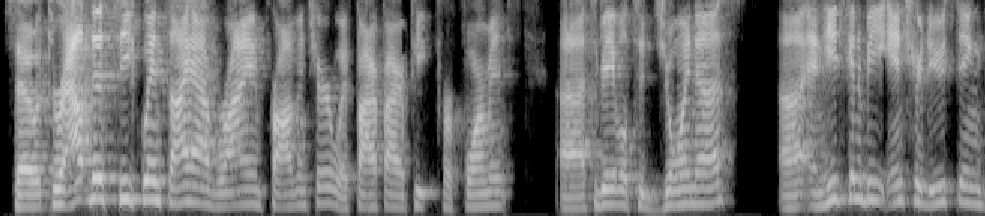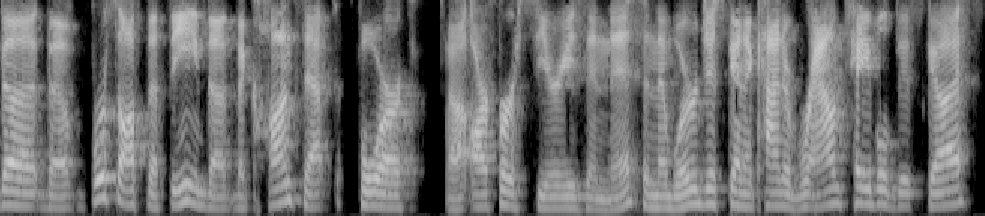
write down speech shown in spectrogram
So throughout this sequence, I have Ryan Provencher with Firefighter Peak Performance uh, to be able to join us. Uh, and he's going to be introducing the the first off the theme, the the concept for uh, our first series in this, and then we're just going to kind of roundtable discuss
